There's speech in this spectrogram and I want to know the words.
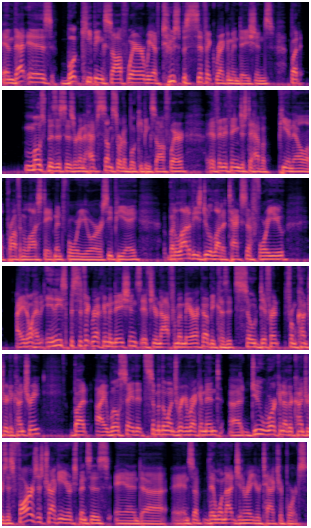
and that is bookkeeping software. We have two specific recommendations, but most businesses are going to have some sort of bookkeeping software. If anything, just to have a P&L, a profit and loss statement for your CPA. But a lot of these do a lot of tax stuff for you. I don't have any specific recommendations if you're not from America because it's so different from country to country. But I will say that some of the ones we recommend uh, do work in other countries as far as just tracking your expenses and uh, and stuff. They will not generate your tax reports.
